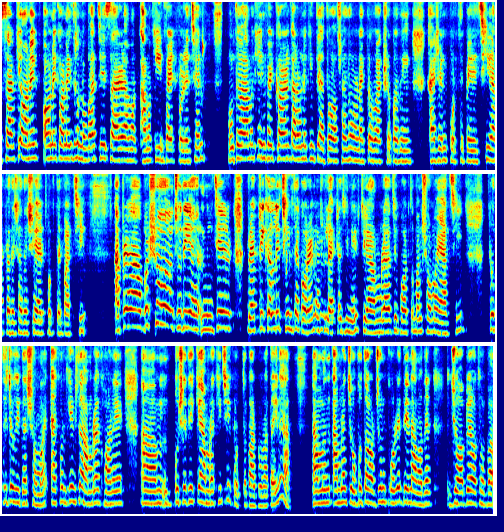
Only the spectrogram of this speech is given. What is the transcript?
স্যারকে অনেক অনেক অনেক ধন্যবাদ যে স্যার আমা- আমাকে ইনভাইট করেছেন। তো আমাকে ইনভাইট করার কারণে কিন্তু এত অসাধারণ একটা ওয়ার্কশপ আমি অ্যাটেন্ড করতে পেরেছি, আপনাদের সাথে শেয়ার করতে পারছি। আপনারা অবশ্য যদি নিজের প্র্যাকটিক্যালি চিন্তা করেন আসলে একটা জিনিস যে আমরা যে বর্তমান সময়ে আছি, প্রতিযোগিতার সময়, এখন কিন্তু আমরা ঘরে বসে থেকে আমরা কিছুই করতে পারব না, তাই না? আমরা যোগ্যতা অর্জন করে দেন আমাদের জবে অথবা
